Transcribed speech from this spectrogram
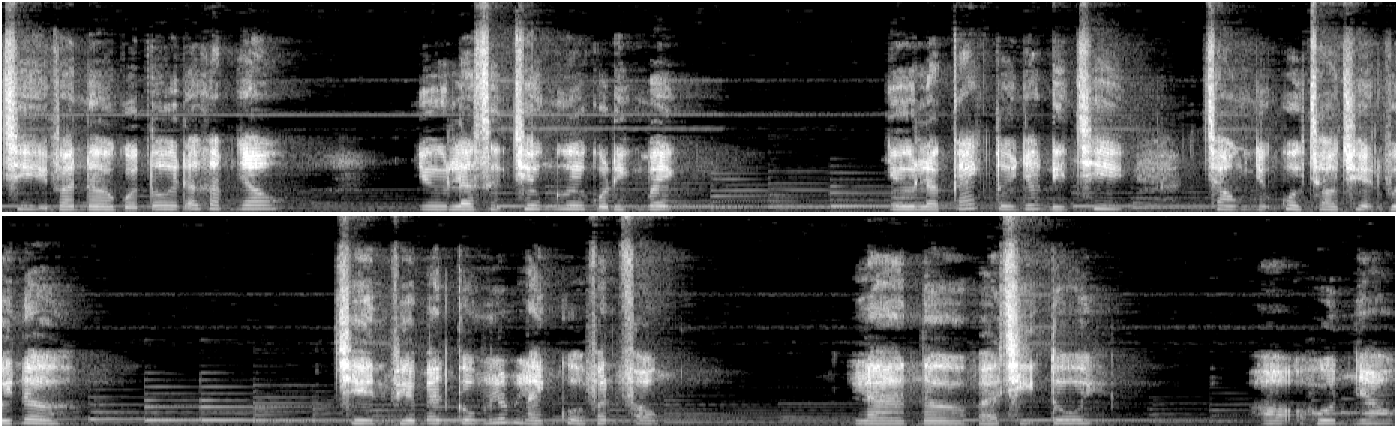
Chị và N của tôi đã gặp nhau như là sự chiêu ngươi của định mệnh như là cách tôi nhắc đến chị trong những cuộc trò chuyện với N. Trên phía ban công lấp lánh của văn phòng là N và chị tôi. Họ hôn nhau.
